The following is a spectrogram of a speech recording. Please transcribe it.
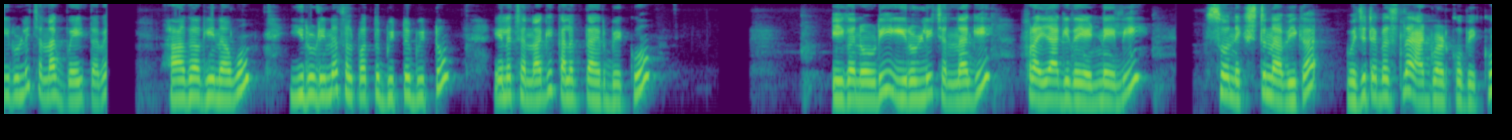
ಈರುಳ್ಳಿ ಚೆನ್ನಾಗಿ ಬೇಯ್ತವೆ. ಹಾಗಾಗಿ ನಾವು ಈರುಳ್ಳಿನ ಸ್ವಲ್ಪ ಹೊತ್ತು ಬಿಟ್ಟು ಬಿಟ್ಟು ಎಲ್ಲ ಚೆನ್ನಾಗಿ ಕಲಗ್ತಾ ಇರಬೇಕು. ಈಗ ನೋಡಿ ಈರುಳ್ಳಿ ಚೆನ್ನಾಗಿ ಫ್ರೈ ಆಗಿದೆ ಎಣ್ಣೆಯಲ್ಲಿ ಸೊ ನೆಕ್ಸ್ಟ್ ನಾವೀಗ ವೆಜಿಟೇಬಲ್ಸ್ನ ಆ್ಯಡ್ ಮಾಡ್ಕೋಬೇಕು.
